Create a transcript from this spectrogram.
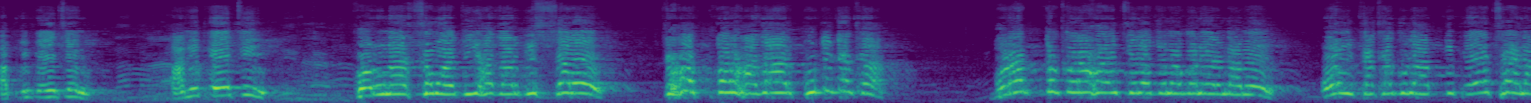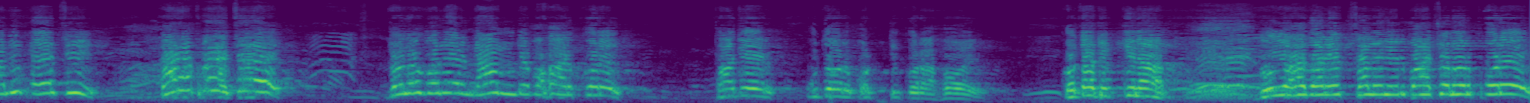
আপনি পেয়েছেন? আমি পেয়েছি। করোনার সময় দুই হাজার বিশ সালে তেহাত্তর হাজার কোটি টাকা বরাদ্দ করা হয়েছিল জনগণের নামে। ওই টাকাগুলো আপনি পেয়েছেন, আমি পেয়েছি। তারা পেয়েছে। জনগণের নাম ব্যবহার করে তাদের উদর ভর্তি করা হয়। কথা ঠিক কিনা? দুই হাজার এক সালে নির্বাচনের পরে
